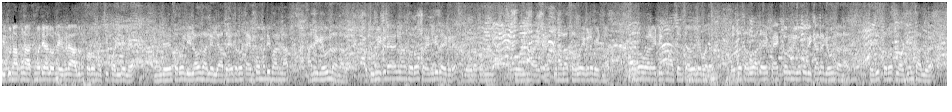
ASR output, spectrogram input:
तिथून आपण आतमध्ये आलो ना इकडे अजून सर्व मच्छी पडलेली आहे. म्हणजे हे सर्व लिलाव झालेले आहे आता हे सर्व टेम्पोमध्ये भरणार आणि घेऊन जाणार. तर तुम्ही इकडे याल ना सर्व फ्रेंडलीच आहे इकडे. जेवढं पण कोविन बाईक आहे तुम्हाला सर्व इकडे भेटणार. सर्व व्हरायटीज माशांचे अवेलेबल आहेत. त्याचं सर्व आता हे पॅक करून हे लोक विकायला घेऊन जाणार. त्याची सर्व स्लॉटिंग चालू आहे.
